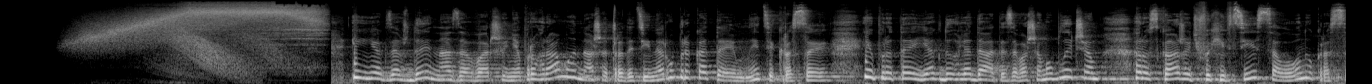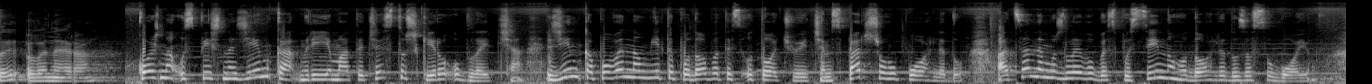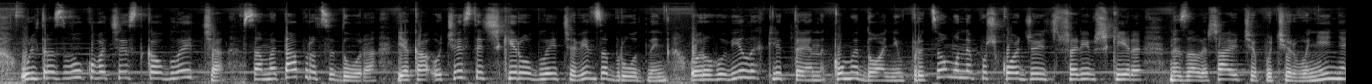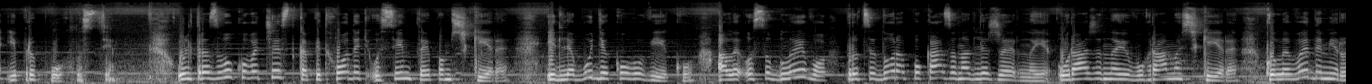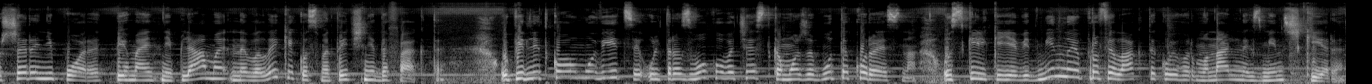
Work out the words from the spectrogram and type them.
І як завжди, на завершення програми наша традиційна рубрика Таємниці краси. І про те, як доглядати за вашим обличчям, розкажуть фахівці з салону краси Венера. Кожна успішна жінка мріє мати чисту шкіру обличчя. Жінка повинна вміти подобатись оточуючим з першого погляду, а це неможливо без постійного догляду за собою. Ультразвукова чистка обличчя саме та процедура, яка очистить шкіру обличчя від забруднень, ороговілих клітин, комедонів, при цьому не пошкоджують шарів шкіри, не залишаючи почервоніння і припухлості. Ультразвукова чистка підходить усім типам шкіри і для будь-якого віку, але особливо процедура показана для жирної, ураженої вуграми шкіри, коли видимі розширені пори, пігментні плями, невеликі косметичні дефекти. У підлітковому віці ультразвукова чистка може бути корисна, оскільки є відмінною профілактикою гормональних змін шкіри.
